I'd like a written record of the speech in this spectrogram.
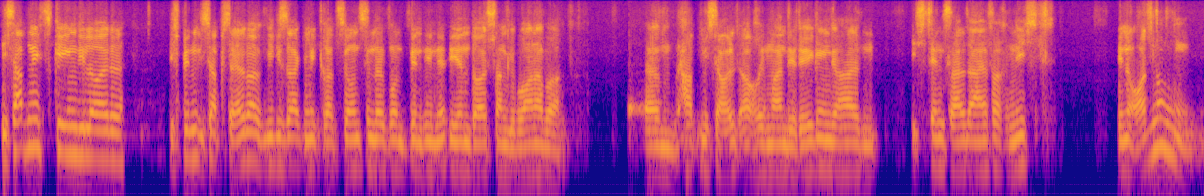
Ich habe nichts gegen die Leute. Ich bin, ich habe selber, wie gesagt, Migrationshintergrund, bin hier hier in Deutschland geboren, aber ähm, habe mich halt auch immer an die Regeln gehalten. Ich finde es halt einfach nicht in Ordnung,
